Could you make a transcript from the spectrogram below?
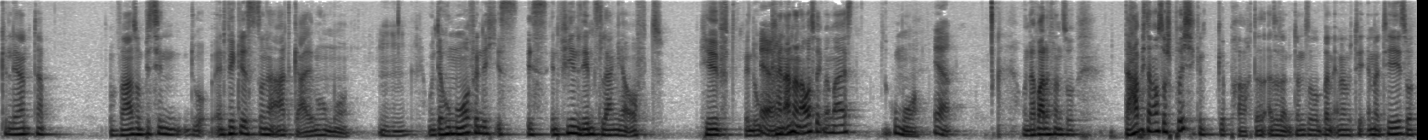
gelernt habe, war so ein bisschen, du entwickelst so eine Art Galgenhumor. Mhm. Und der Humor, finde ich, ist, ist in vielen Lebenslagen ja oft hilft. Wenn du ja. keinen anderen Ausweg mehr meinst, Humor. Ja. Und da war das dann so, da habe ich dann auch so Sprüche ge gebracht. Also dann, dann so beim MRT, MRT, so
